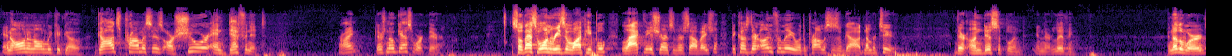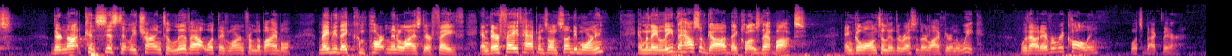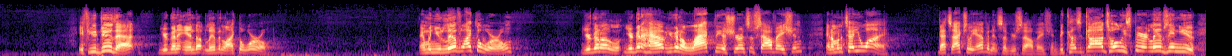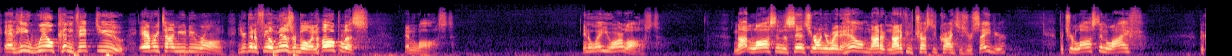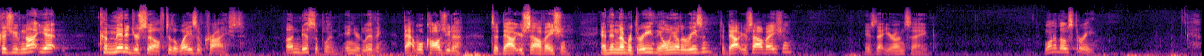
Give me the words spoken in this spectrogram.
And on and on we could go. God's promises are sure and definite, right? There's no guesswork there. So that's one reason why people lack the assurance of their salvation, because they're unfamiliar with the promises of God. Number two, they're undisciplined in their living. In other words, they're not consistently trying to live out what they've learned from the Bible. Maybe they compartmentalize their faith. And their faith happens on Sunday morning. And when they leave the house of God, they close that box and go on to live the rest of their life during the week without ever recalling what's back there. If you do that, you're going to end up living like the world. And when you live like the world, you're going to, you're going to have you're going to lack the assurance of salvation and I'm going to tell you why. That's actually evidence of your salvation because God's Holy Spirit lives in you and He will convict you every time you do wrong. You're going to feel miserable and hopeless and lost. In a way, you are lost. Not lost in the sense you're on your way to hell, not if, not if you've trusted Christ as your Savior, but you're lost in life because you've not yet committed yourself to the ways of Christ, undisciplined in your living. That will cause you to, to doubt your salvation. And then, number three, the only other reason to doubt your salvation is that you're unsaved. One of those three.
